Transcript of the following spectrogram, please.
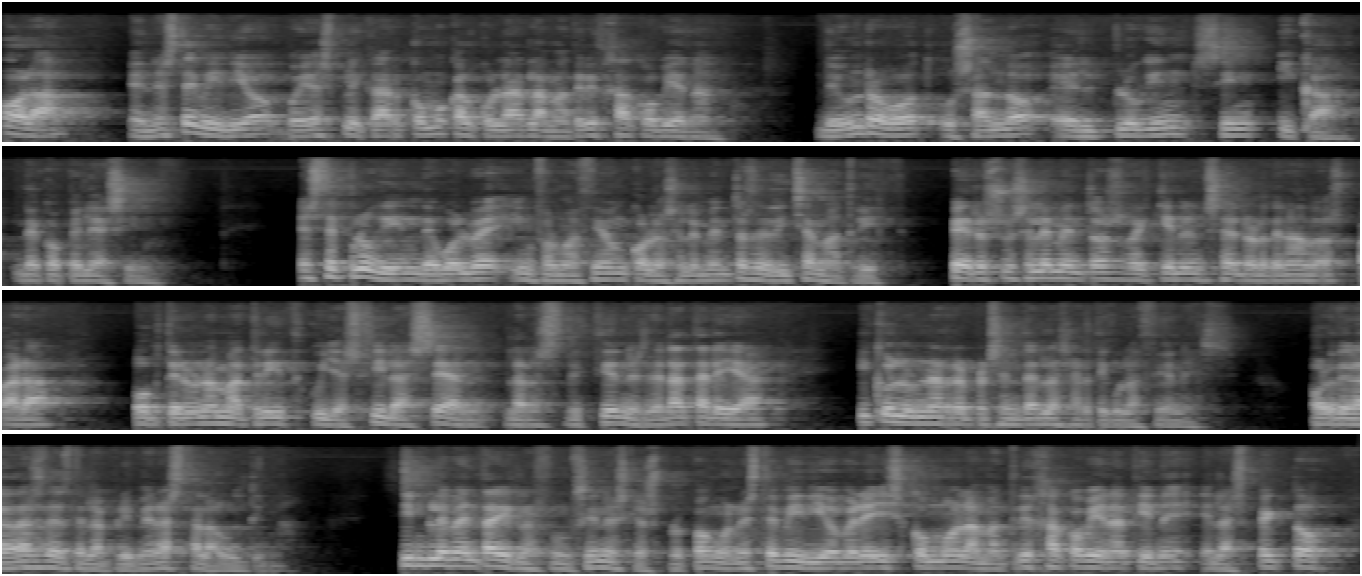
Hola, en este vídeo voy a explicar cómo calcular la matriz jacobiana de un robot usando el plugin SimIK de Copelia Sim. Este plugin devuelve información con los elementos de dicha matriz, pero sus elementos requieren ser ordenados para obtener una matriz cuyas filas sean las restricciones de la tarea y columnas representen las articulaciones, ordenadas desde la primera hasta la última. Si implementáis las funciones que os propongo en este vídeo, veréis cómo la matriz jacobiana tiene el aspecto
